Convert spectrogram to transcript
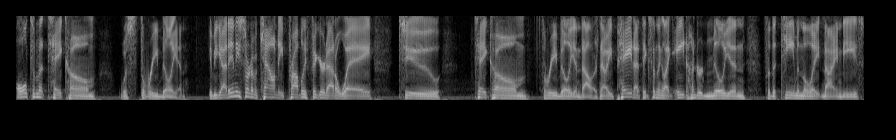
ultimate take home was 3 billion. If he got any sort of account, he probably figured out a way to take home three billion dollars. Now he paid, I think, something like eight hundred million for the team in the late '90s,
